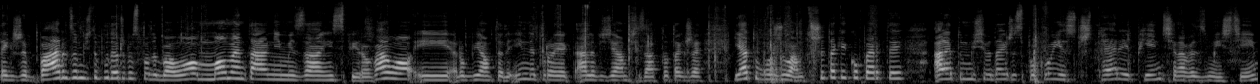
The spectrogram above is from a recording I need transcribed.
Także bardzo mi się to pudełeczko spodobało, momentalnie mnie zainspirowało i robiłam wtedy inny projekt, ale wzięłam się za to. Także ja tu włożyłam trzy takie koperty, ale tu mi się wydaje, że spokojnie z 4-5 się nawet zmieści.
